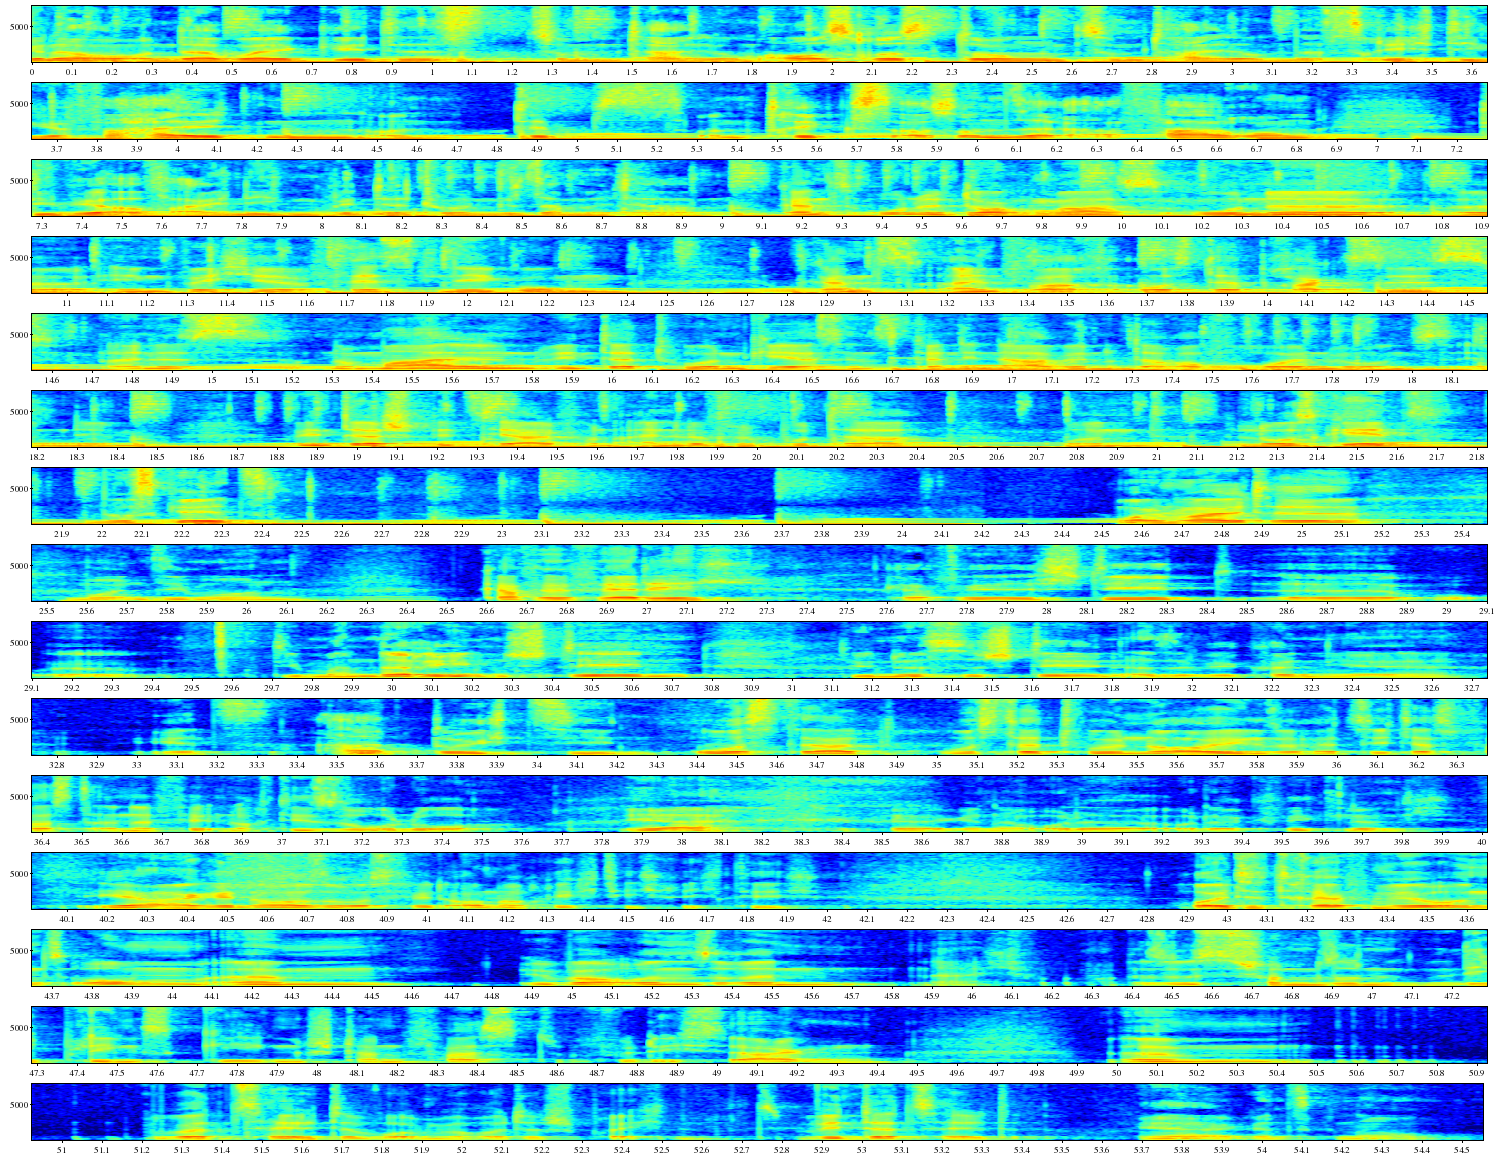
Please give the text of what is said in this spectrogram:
Genau, und dabei geht es zum Teil um Ausrüstung, zum Teil um das richtige Verhalten und Tipps und Tricks aus unserer Erfahrung, die wir auf einigen Wintertouren gesammelt haben. Ganz ohne Dogmas, ohne äh, irgendwelche Festlegungen, ganz einfach aus der Praxis eines normalen Wintertourengehers in Skandinavien und darauf freuen wir uns in dem Winterspezial von Ein Löffel Butter und los geht's. Los geht's. Moin Malte. Moin Simon. Kaffee fertig? Kaffee steht, äh, äh, die Mandarinen stehen, die Nüsse stehen. Also wir können hier jetzt hart durchziehen. Oster, Ostertour Norwegen, so hört sich das fast an. Da fehlt noch die Solo. Ja, ja genau. Oder, oder Quicklunch. Ja, genau, sowas fehlt auch noch. Richtig, richtig. Heute treffen wir uns, um ähm, über unseren, na, ich, also es ist schon so ein Lieblingsgegenstand fast, würde ich sagen. Ähm, über Zelte wollen wir heute sprechen. Winterzelte. Ja, ganz genau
